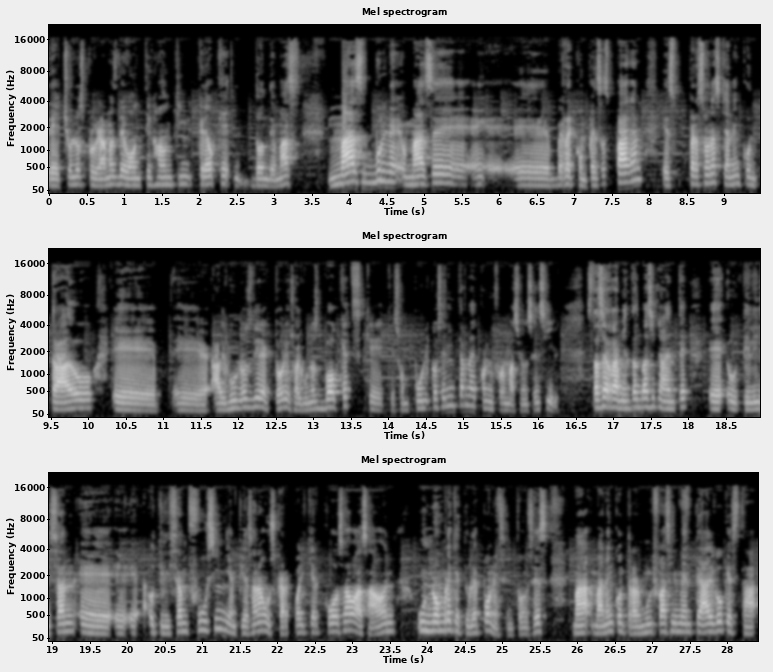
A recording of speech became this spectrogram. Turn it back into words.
De hecho, los programas de bounty hunting, creo que donde más más, vulne- más eh, eh, eh, recompensas pagan es personas que han encontrado eh, algunos directorios algunos buckets que, que, son públicos en Internet con información sensible. Estas herramientas básicamente utilizan, utilizan fusing y empiezan a buscar cualquier cosa basado en un nombre que tú le pones. Entonces van a encontrar muy fácilmente algo que está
